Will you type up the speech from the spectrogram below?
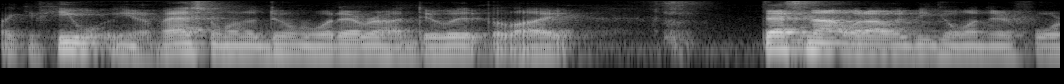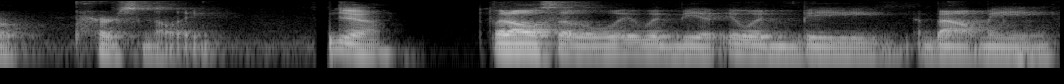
like if he, you know, if Ashton wanted to do them whatever, I'd do it. But like, that's not what I would be going there for personally. Yeah. But also, it would be it wouldn't be about me,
